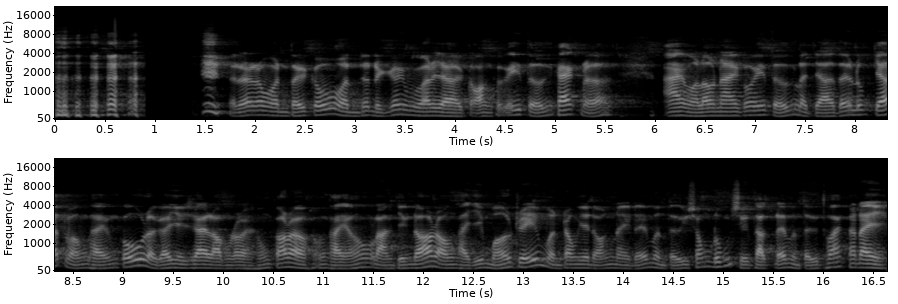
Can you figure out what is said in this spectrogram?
Đó là mình tự cứu mình chứ đừng có bao giờ còn có ý tưởng khác nữa ai mà lâu nay có ý tưởng là chờ tới lúc chết mà ông thầy không cứu là gọi như sai lầm rồi. Không có đâu, ông thầy không làm chuyện đó đâu. Ông thầy chỉ mở trí mình trong giai đoạn này để mình tự sống đúng sự thật, để mình tự thoát ở đây.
